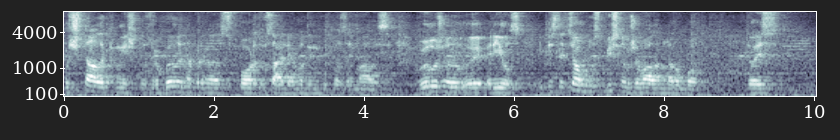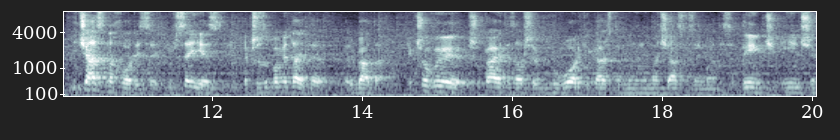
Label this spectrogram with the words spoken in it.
почитали книжку, зробили, наприклад, спорт в залі, годинку позаймалися, виложили рілс і після цього успішно вживали на роботу. Тобто і час знаходиться, і все є. Так що запам'ятайте, ребята, якщо ви шукаєте завжди відговорки, кажете, в мене нема часу займатися тим чи іншим.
